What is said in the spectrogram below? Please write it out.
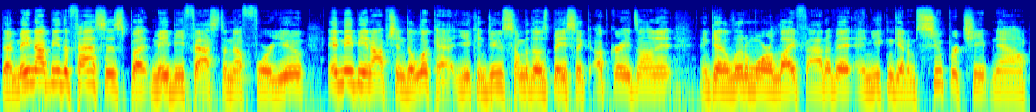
that may not be the fastest, but may be fast enough for you, it may be an option to look at. You can do some of those basic upgrades on it and get a little more life out of it, and you can get them super cheap now.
